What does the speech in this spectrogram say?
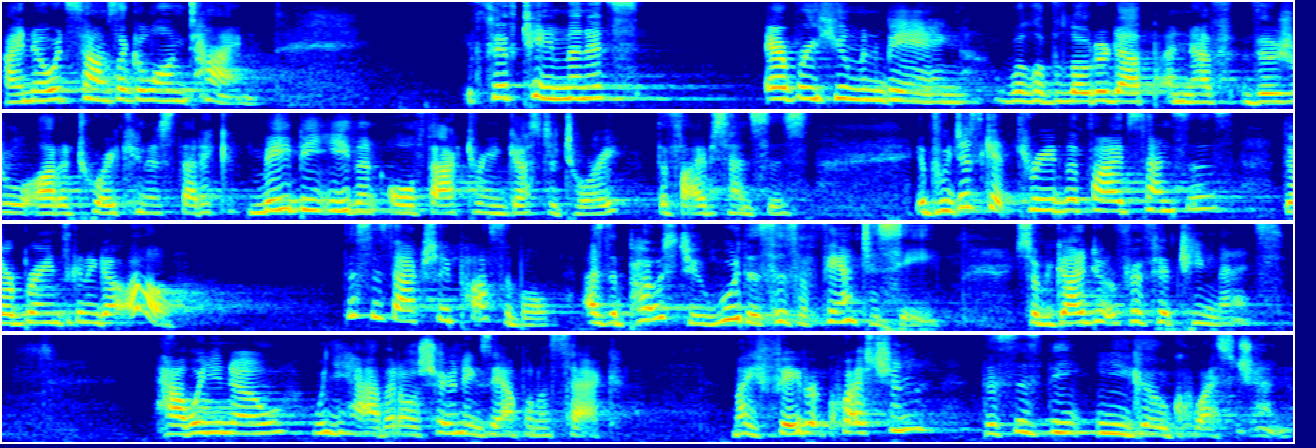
I know it sounds like a long time. 15 minutes, every human being will have loaded up enough visual, auditory, kinesthetic, maybe even olfactory and gustatory, the five senses. If we just get three of the five senses, their brain's gonna go, oh, this is actually possible, as opposed to, ooh, this is a fantasy. So we gotta do it for 15 minutes. How will you know when you have it? I'll show you an example in a sec. My favorite question, this is the ego question.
